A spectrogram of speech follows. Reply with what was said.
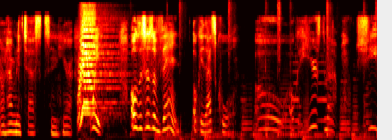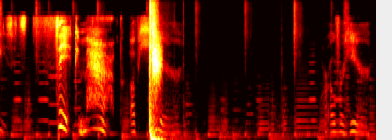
I don't have any tasks in here. Wait! Oh, this is a vent! Okay, that's cool. Oh, okay, here's the map. Oh, jeez, it's thick map. Up here. Or over here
